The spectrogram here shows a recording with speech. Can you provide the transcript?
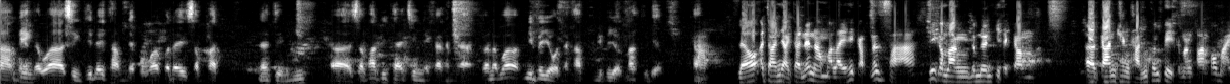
ตามเนี่จริยงแต่ว่าสิ่งที่ได้ทำเนี่ยผมว่าก็ได้สัมผัสนะถึงเอ่อ สภาพที่แท้จริงในการทำงาน ก็นับว่ามีประโยชน์นะครับ มีประโยชน์มากทีเดียวครับ แล้วอาจารย์อยากจะแนะนำอะไรให้กับนักศึกษาที่กำลังดำเนินกิจกรรมเอ่อการแข่งขันคอนกรีตกำลังตามเป้าหมาย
